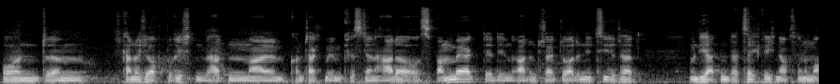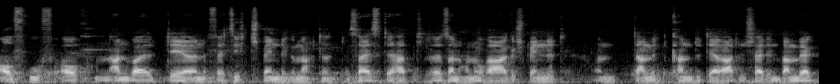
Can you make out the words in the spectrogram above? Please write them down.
Und ähm, ich kann euch auch berichten, wir hatten mal Kontakt mit dem Christian Hader aus Bamberg, der den Ratentscheid dort initiiert hat. Und die hatten tatsächlich nach so einem Aufruf auch einen Anwalt, der eine Verzichtsspende gemacht hat. Das heißt, er hat äh, sein Honorar gespendet. Und damit konnte der Ratentscheid in Bamberg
